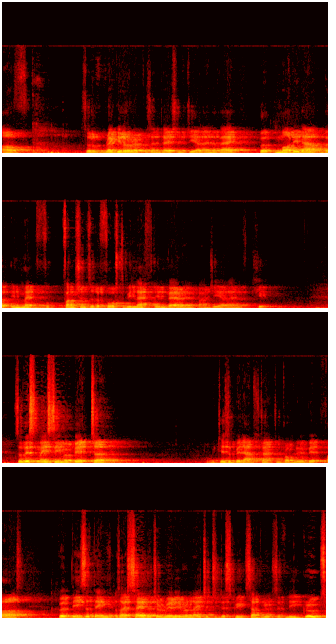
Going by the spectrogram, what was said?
of sort of regular representation of GLN of A, but modded out, but in functions that are forced to be left invariant by GLN of Q. So this may seem a bit, uh, it is a bit abstract and probably a bit fast, but these are things, as I say, that are really related to discrete subgroups of Lie groups,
